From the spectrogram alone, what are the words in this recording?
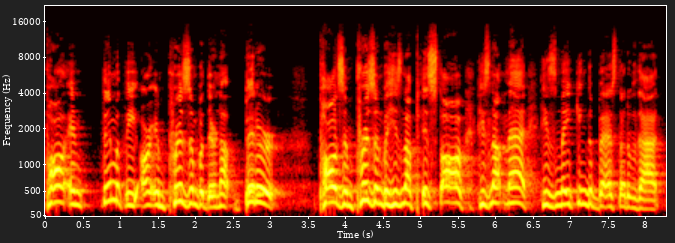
Paul and Timothy are in prison, but they're not bitter. Paul's in prison, but he's not pissed off. He's not mad. He's making the best out of that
